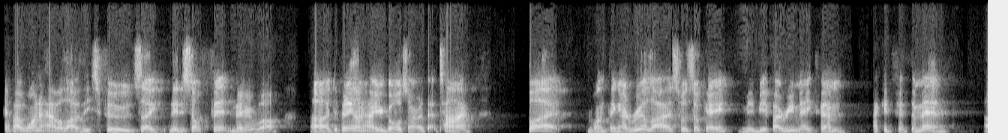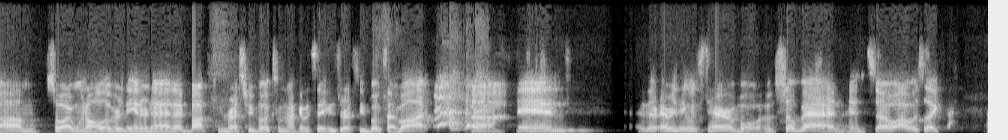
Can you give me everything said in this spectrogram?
if I want to have a lot of these foods, like they just don't fit very well, uh, depending on how your goals are at that time. But one thing I realized was, okay, maybe if I remake them, I can fit them in. Um, so I went all over the internet. I bought some recipe books. I'm not going to say whose recipe books I bought, uh, and everything was terrible. It was so bad. And so I was like,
